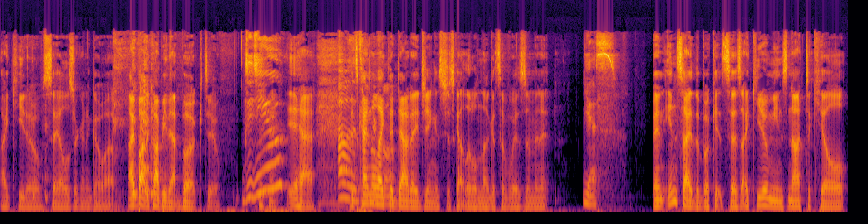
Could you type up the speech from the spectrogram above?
Aikido sales are going to go up. I bought a copy of that book too. Did you? Yeah, Oh, it's kind of like the. Tao Te Ching. It's just got little nuggets of wisdom in it. Yes. And inside the book, it says Aikido means not to kill,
